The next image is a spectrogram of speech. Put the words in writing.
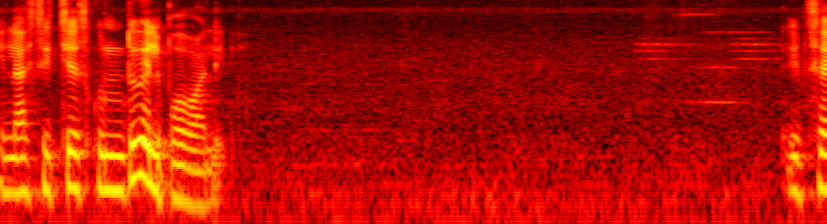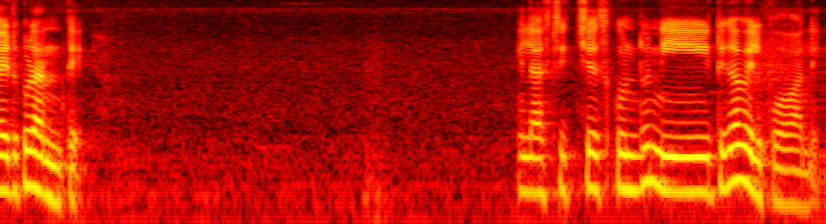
ఇలా స్టిచ్ చేసుకుంటూ వెళ్ళిపోవాలి. ఇటు సైడ్ కూడా అంతే. ఇలా స్టిచ్ చేసుకుంటూ నీట్గా వెళ్ళిపోవాలి.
